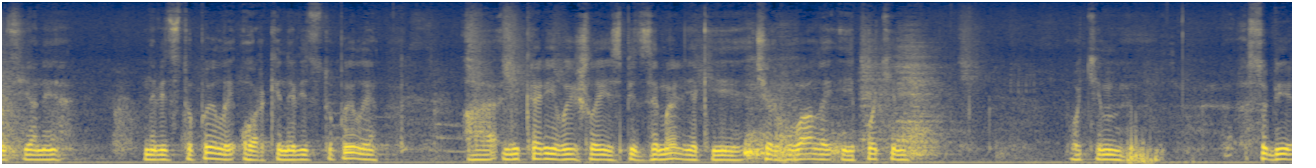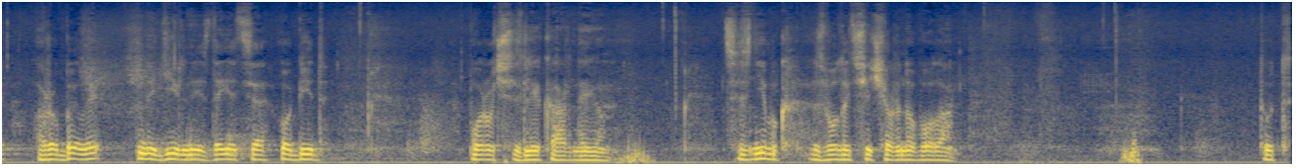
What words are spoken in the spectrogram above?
росіяни не відступили, орки не відступили, а лікарі вийшли із під земель, які чергували, і потім, потім собі робили недільний, здається, обід поруч з лікарнею. Це знімок з вулиці Чорновола. Тут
